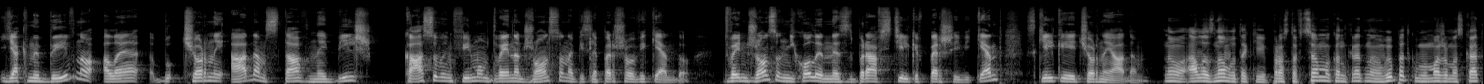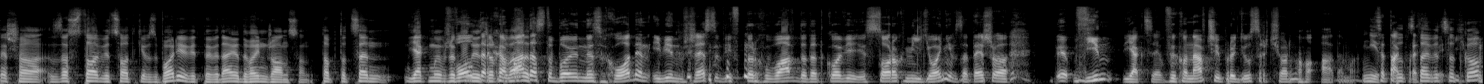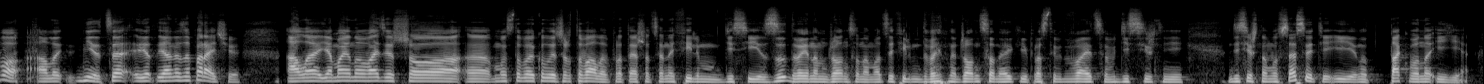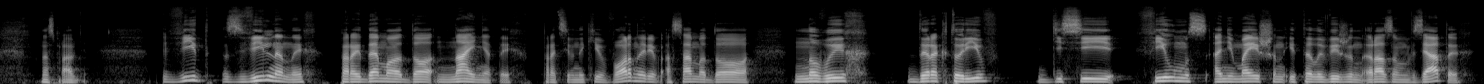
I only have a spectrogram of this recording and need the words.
як не дивно, але Чорний Адам став найбільш касовим фільмом Двейна Джонсона після першого вікенду. Двейн Джонсон ніколи не збирав стільки в перший вікенд, скільки Чорний Адам. Ну, але знову таки, просто в цьому конкретному випадку ми можемо сказати, що за 100% зборів відповідає Двейн Джонсон. Тобто, це як ми вже Волтер коли Хамада з тобою не згоден, і він вже собі вторгував додаткові 40 мільйонів за те, що він, як це, виконавчий продюсер Чорного Адама. Ні, це так тут стовідсотково, але ні, це я я не заперечую. Але я маю на увазі, що е, ми з тобою колись жартували про те, що це не фільм DC з Двейном Джонсоном, а це фільм Двейна Джонсона, який просто відбувається в DC-шному всесвіті, і ну, так воно і є, насправді. Від звільнених перейдемо до найнятих працівників Ворнерів, а саме до нових директорів. DC Films, Animation і Television разом взятих.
